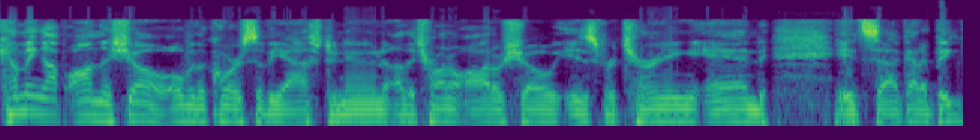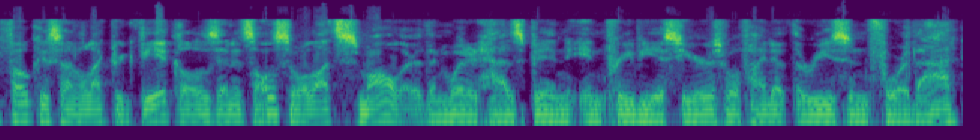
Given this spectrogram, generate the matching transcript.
coming up on the show over the course of the afternoon, the Toronto Auto Show is returning, and it's got a big focus on electric vehicles, and it's also a lot smaller than what it has been in previous years years. We'll find out the reason for that.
